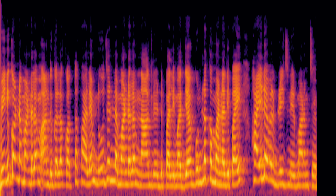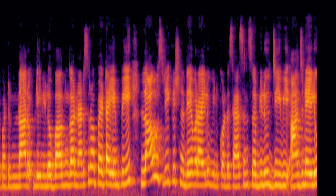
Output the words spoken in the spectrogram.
వినుకొండ మండలం అందుగల కొత్తపాలెం నూజెండ్ల మండలం నాగిరెడ్డిపల్లి మధ్య గుండ్లకమ్మ నదిపై హై లెవెల్ బ్రిడ్జ్ నిర్మాణం చేపట్టనున్నారు. దీనిలో భాగంగా నరసరావుపేట ఎంపీ లావు శ్రీకృష్ణ దేవరాయలు వినుకొండ శాసనసభ్యులు జీవి ఆంజనేయులు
